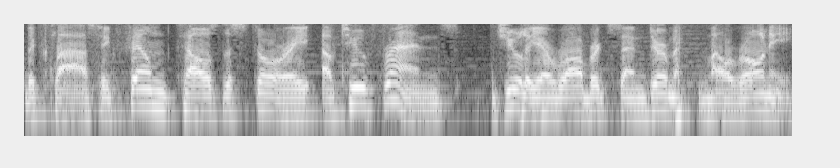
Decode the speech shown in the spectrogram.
The classic film tells the story of two friends, Julia Roberts and Dermot Mulroney,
